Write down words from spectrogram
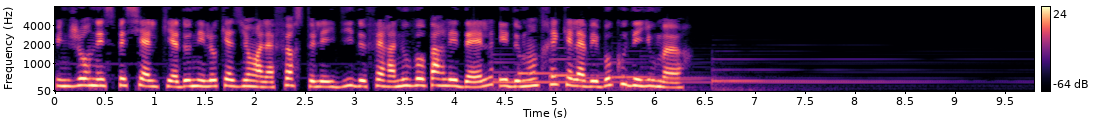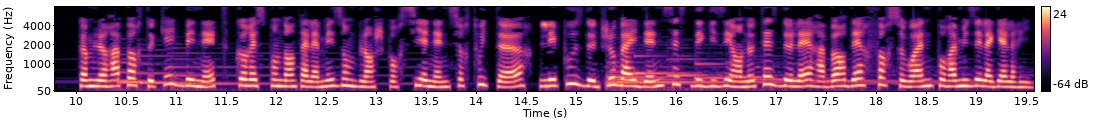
Une journée spéciale qui a donné l'occasion à la First Lady de faire à nouveau parler d'elle, et de montrer qu'elle avait beaucoup d'humeur. Comme le rapporte Kate Bennett, correspondante à la Maison Blanche pour CNN sur Twitter, l'épouse de Joe Biden s'est déguisée en hôtesse de l'air à bord d'Air Force One pour amuser la galerie.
